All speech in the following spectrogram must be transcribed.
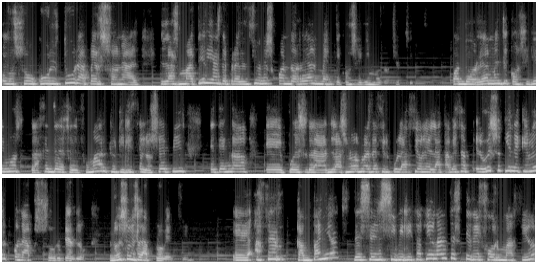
en su cultura personal las materias de prevención es cuando realmente conseguimos los éxitos. Cuando realmente conseguimos que la gente deje de fumar, que utilice los EPIs, que tenga eh, pues las normas de circulación en la cabeza, pero eso tiene que ver con absorberlo, no eso es la prevención. Eh, hacer campañas de sensibilización antes que de formación,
